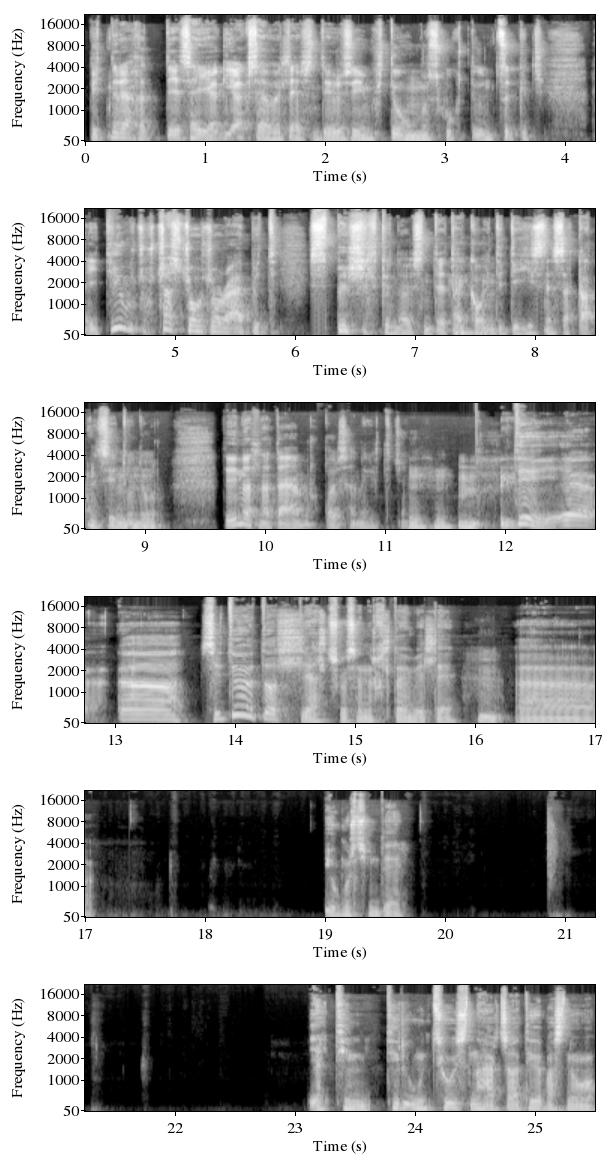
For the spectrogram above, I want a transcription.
бид нар яхад э, сая яг яг сая байлаа ярьсан. Тэр ерөөсө эмхтэй хүмүүс хүүхд өнцөг гэж. Э, Тийм ч учраас Jojo Rabbit special кино байсан те Taika Waititi хийснээсээ гадна сэдвүүнөр. Тэгээ энэ бол надад амар гоё санагдаж байна. Тий, аа сэдвийн хувьд бол ялчгүй сонирхолтой юм байлээ. Аа юу мөрч юм дээ. Яг тийм тэр үнцгөөс нь харж байгаа тэгээ бас нөгөө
